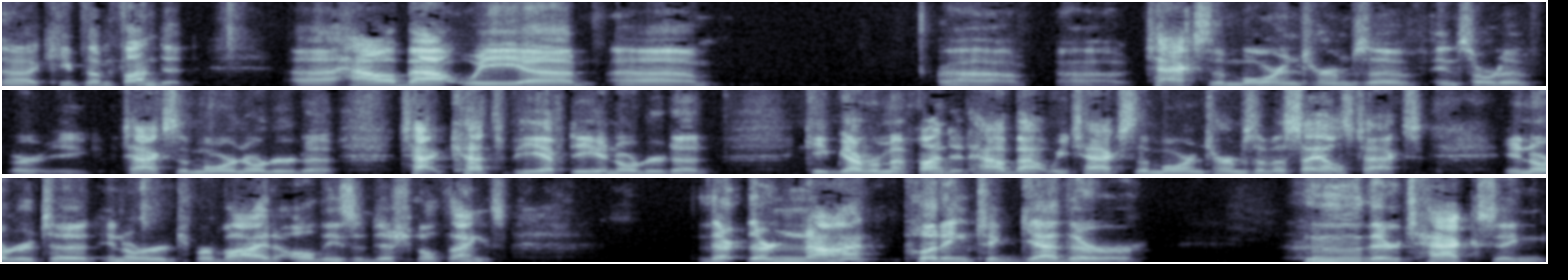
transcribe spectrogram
uh keep them funded. Uh, how about we uh, um, tax them more in terms of in sort of or tax them more in order to ta- cut the PFD in order to keep government funded? How about we tax them more in terms of a sales tax in order to in order to provide all these additional things? They're they're not putting together who they're taxing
